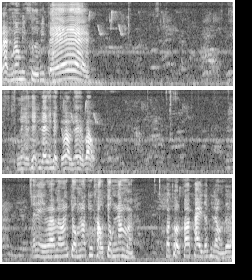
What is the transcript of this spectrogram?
บ้านเมืองมีคือมีแปรไม่จะเห็นได้เห็นจะเว่าได้จะเว่า อันนี้ว่ามันจมเนาะกินเขาวจมน้ำอะขอโทษขออภัยเด้อพี่น้องเด้อ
